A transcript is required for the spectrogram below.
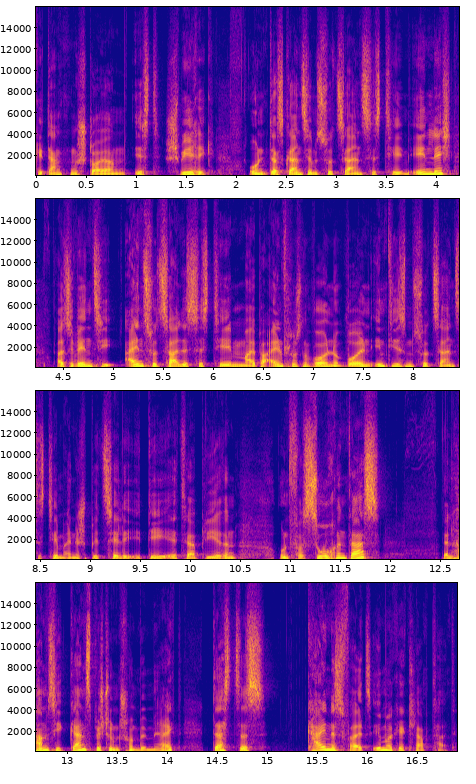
Gedankensteuern ist schwierig und das Ganze im sozialen System ähnlich. Also wenn Sie ein soziales System mal beeinflussen wollen und wollen in diesem sozialen System eine spezielle Idee etablieren und versuchen das, dann haben Sie ganz bestimmt schon bemerkt, dass das keinesfalls immer geklappt hat.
